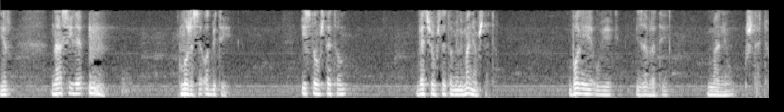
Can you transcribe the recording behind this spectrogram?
Jer nasilje može se odbiti istom štetom, većom štetom ili manjom štetom. Bolje je uvijek izabrati manju štetu.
